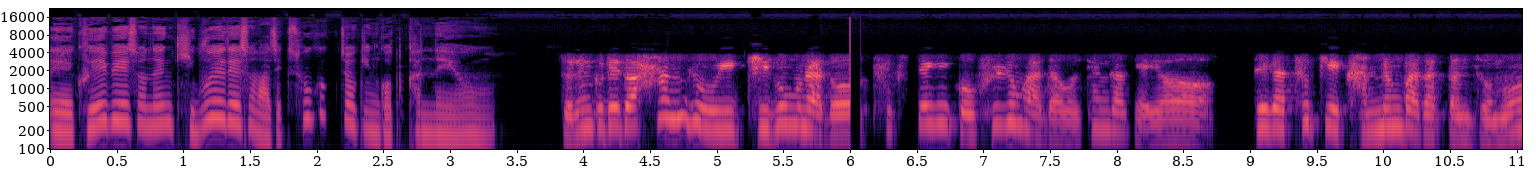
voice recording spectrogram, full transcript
예, 그에 비해서는 기부에 대해서는 아직 소극적인 것 같네요. 저는 그래도 한국의 기부 문화도 특색 있고 훌륭하다고 생각해요. 제가 특히 감명받았던 점은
